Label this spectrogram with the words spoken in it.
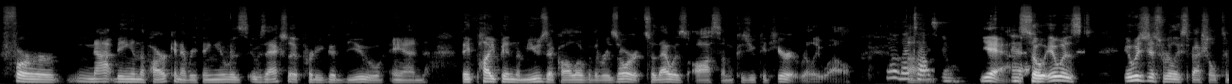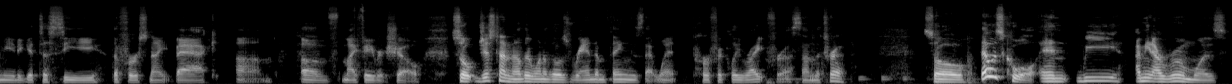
for not being in the park and everything, it was it was actually a pretty good view, and they pipe in the music all over the resort, so that was awesome because you could hear it really well. Oh, that's um, awesome. Yeah, yeah, so it was it was just really special to me to get to see the first night back um, of my favorite show. So just another one of those random things that went perfectly right for us on the trip. So that was cool, and we, I mean, our room was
